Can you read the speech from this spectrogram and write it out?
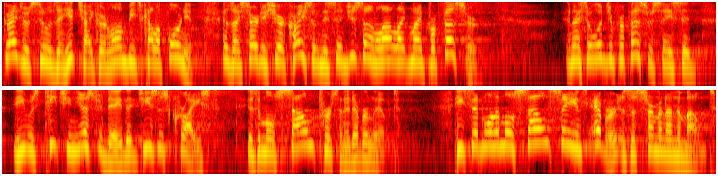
graduate student as a hitchhiker in Long Beach, California. As I started to share Christ with him, they said, You sound a lot like my professor. And I said, What did your professor say? He said, He was teaching yesterday that Jesus Christ is the most sound person that ever lived. He said, One of the most sound sayings ever is the Sermon on the Mount.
